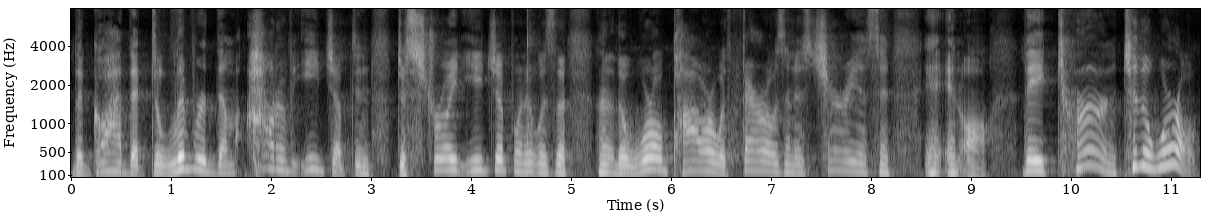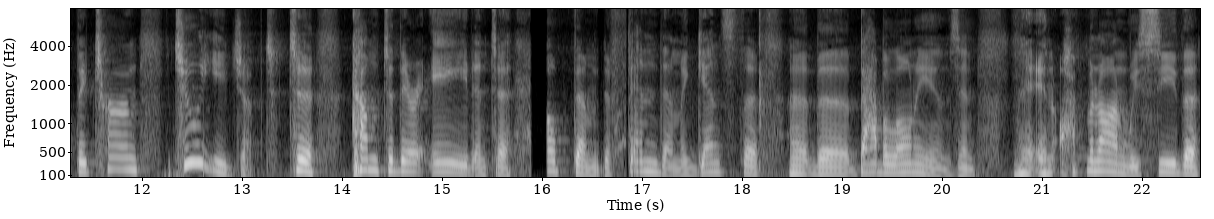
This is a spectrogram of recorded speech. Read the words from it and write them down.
the God that delivered them out of Egypt and destroyed Egypt when it was the, uh, the world power with Pharaohs and his chariots and, and, and all they turn to the world. They turn to Egypt to come to their aid and to help them, defend them against the, uh, the Babylonians. And, and off and on, we see the,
